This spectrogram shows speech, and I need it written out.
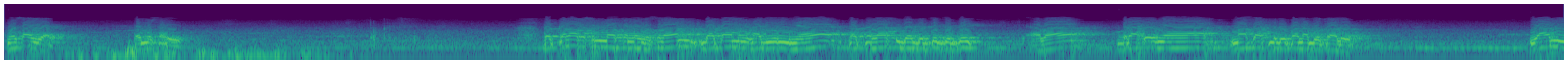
Musayyad dan Musayyid. Tatkala Rasulullah SAW datang menghadirinya, tatkala sudah detik-detik apa berakhirnya masa kehidupan Abu Talib. Yami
